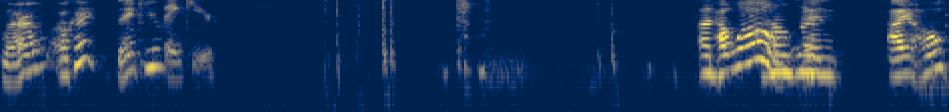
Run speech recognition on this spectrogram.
Lara, okay, thank you. Thank you. Hello, and I hope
